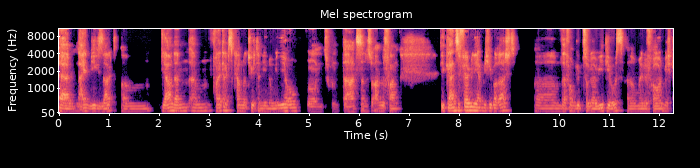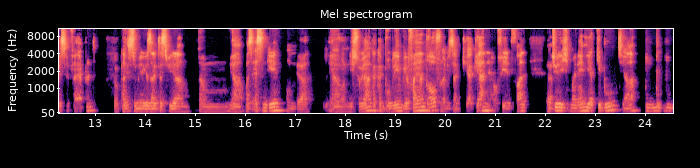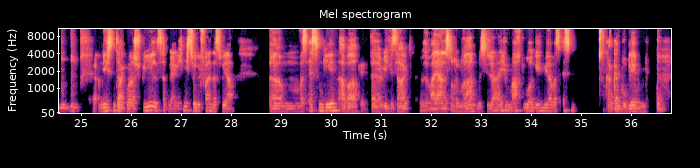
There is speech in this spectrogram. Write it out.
Ähm, nein, wie gesagt, ähm, ja, und dann ähm, freitags kam natürlich dann die Nominierung und, und da hat es dann so angefangen. Die ganze Family hat mich überrascht. Ähm, davon gibt es sogar Videos. Äh, meine Frau hat mich ein bisschen veräppelt. Okay. Hat zu mir gesagt, dass wir ähm, ja, was essen gehen. Und, ja. ja, und nicht so, ja, gar kein Problem, wir feiern drauf. Und dann habe ich gesagt, ja, gerne, auf jeden Fall. Ja. Natürlich, mein Handy hat geboomt, ja. ja. Am nächsten Tag war das Spiel. Es hat mir eigentlich nicht so gefallen, dass wir ähm, was essen gehen. Aber okay. äh, wie gesagt, war ja alles noch im Rahmen. Bis ich so, ja, ich um 8 Uhr gehen wir was essen. Gar kein Problem.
